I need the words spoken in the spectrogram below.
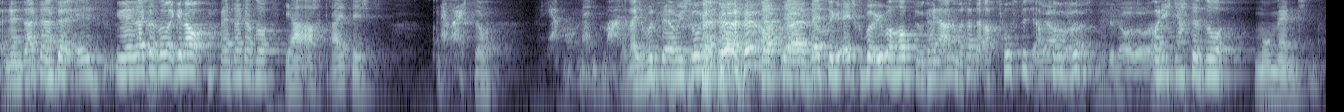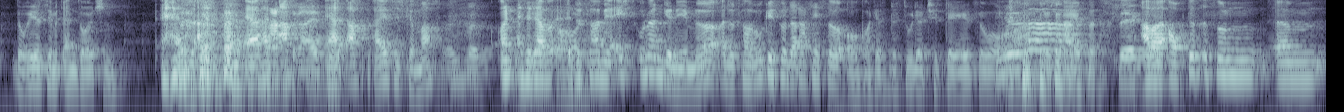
Und dann sagt er, Unter elf. Und dann sagt er so, genau, und dann sagt er so, ja, 8,30. Und dann war ich so, ja, Moment mal, weil ich wusste irgendwie schon, dass der, dass der beste Age-Grupper überhaupt, so, keine Ahnung, was hat er, 8,50, 8,45? Ja, genau so und ich dachte so, Moment, du redest hier mit einem Deutschen. Er, hat 8,30 er hat 8,30 gemacht. Und also da, das war mir echt unangenehm, ne? Das war wirklich so, da dachte ich so, oh Gott, jetzt bist du der Typ, der jetzt so, oh, ja. Scheiße. Aber auch das ist so ein, ähm,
